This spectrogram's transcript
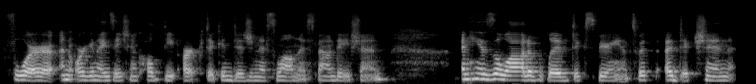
for an organization called the Arctic Indigenous Wellness Foundation. And he has a lot of lived experience with addiction.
